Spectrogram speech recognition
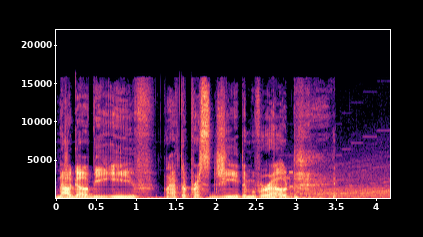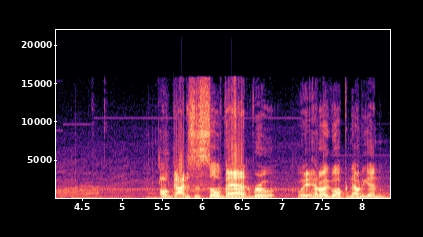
Now gotta be Eve. I have to press G to move around. oh god, this is so bad, bro. Wait, how do I go up and down again?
